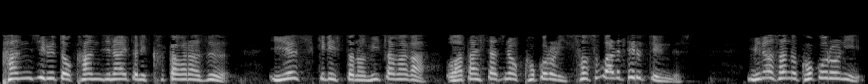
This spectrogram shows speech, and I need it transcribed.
感じると感じないとに関わらず、イエス・キリストの御霊が私たちの心に注がれているって言うんです。皆さんの心に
